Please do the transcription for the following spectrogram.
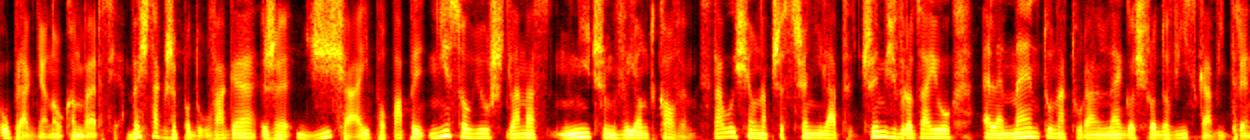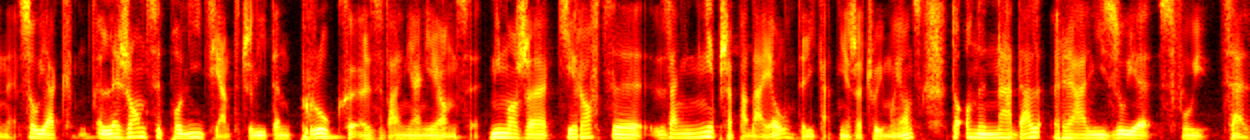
upragnioną konwersję. Weź także pod uwagę, że dzisiaj pop-upy nie są już dla nas niczym wyjątkowym. Stały się na przestrzeni lat czymś w rodzaju elementu naturalnego środowiska witryny. Są jak leżący policjant, czyli ten próg zwalniający. Mimo, że kierowcy za nim nie przepadają, delikatnie rzecz ujmując, to on nadal realizuje swój cel.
